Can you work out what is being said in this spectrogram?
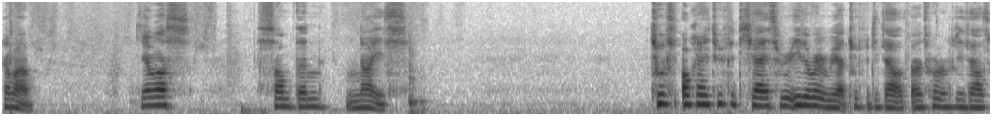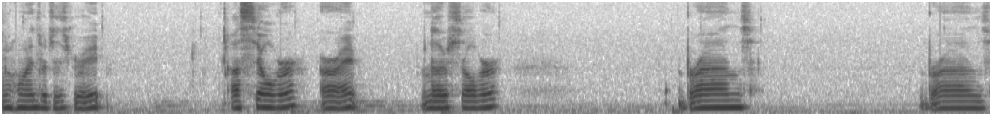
Come on. Give us something nice. Two okay, two fifty k. So either way, we got two fifty thousand or two hundred fifty thousand coins, which is great. A silver, all right. Another silver. Bronze. Bronze,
